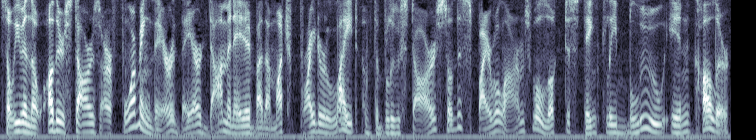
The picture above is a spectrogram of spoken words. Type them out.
So even though other stars are forming there, they are dominated by the much brighter light of the blue stars. So the spiral arms will look distinctly blue in color,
